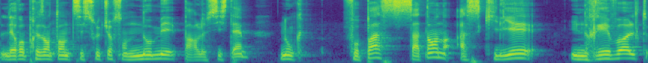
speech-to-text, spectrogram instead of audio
les représentants de ces structures sont nommés par le système, donc faut pas s'attendre à ce qu'il y ait une révolte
